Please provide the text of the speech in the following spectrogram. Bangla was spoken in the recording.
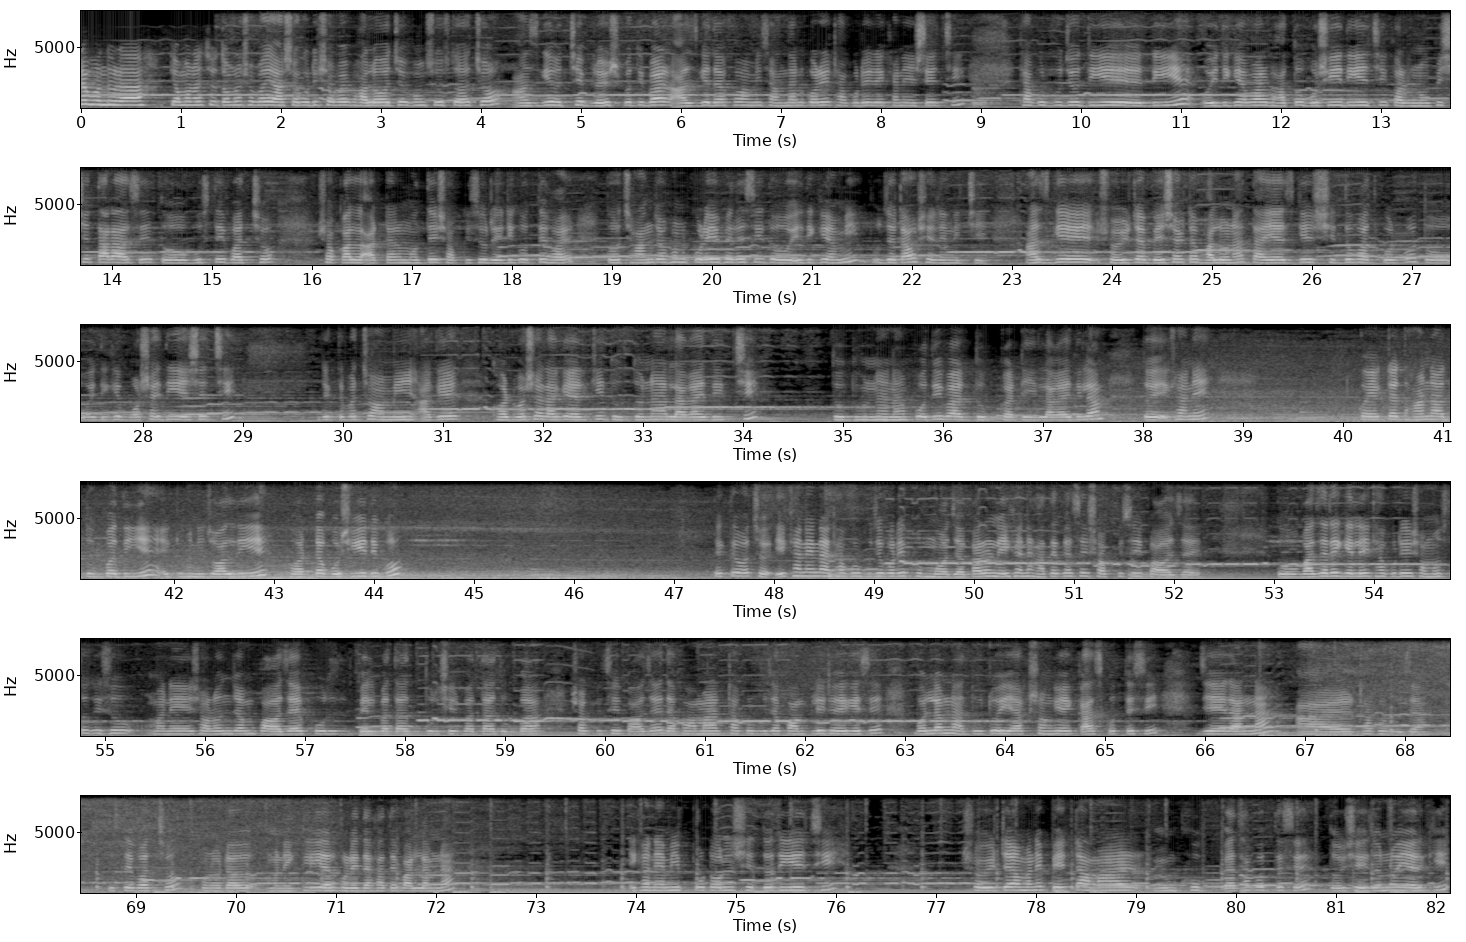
হ্যালো বন্ধুরা, কেমন আছো? তোমরা সবাই? আশা করি সবাই ভালো আছো এবং সুস্থ আছো। আজকে হচ্ছে বৃহস্পতিবার। আজকে দেখো আমি সান্দান করে ঠাকুরের এখানে এসেছি। ঠাকুর পুজো দিয়ে দিয়ে ওইদিকে আবার ভাতও বসিয়ে দিয়েছি, কারণ অফিসের তারা আছে, তো বুঝতেই পারছ, সকাল আটটার মধ্যে সব কিছু রেডি করতে হয়। তো ছান যখন করে ফেলেছি, তো এদিকে আমি পুজোটাও সেরে নিচ্ছি। আজকে শরীরটা বেশ একটা ভালো না, তাই আজকে সিদ্ধ ভাত করব, তো ওইদিকে বসাই দিয়ে এসেছি। দেখতে পাচ্ছ, আমি আগে ঘট বসার আগে আর কি ধূপধুনা লাগাই দিচ্ছি। ধূপধুনা না, প্রদীপ আর ধূপকাঠি লাগাই দিলাম। তো এখানে কয়েকটা ধান আর দুব্বা দিয়ে একটুখানি জল দিয়ে ঘরটা বসিয়ে দিব। দেখতে পাচ্ছ, এখানে না ঠাকুর পুজো করে খুব মজা, কারণ এখানে হাতের কাছে সব কিছুই পাওয়া যায়। তো বাজারে গেলেই ঠাকুরের সমস্ত কিছু মানে সরঞ্জাম পাওয়া যায়, ফুল, বেলপাতা, তুলসীর পাতা, দুব্বা সব কিছুই পাওয়া যায়। দেখো, আমার ঠাকুর পূজা কমপ্লিট হয়ে গেছে। বললাম না, দুটোই একসঙ্গে কাজ করতেছি, যে রান্না আর ঠাকুর পূজা। বুঝতে পারছ? কোনোটা মানে ক্লিয়ার করে দেখাতে পারলাম না। এখানে আমি পটল সেদ্ধ দিয়েছি। শরীরটা মানে পেটটা আমার খুব ব্যথা করতেছে, তো সেই জন্যই আর কি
